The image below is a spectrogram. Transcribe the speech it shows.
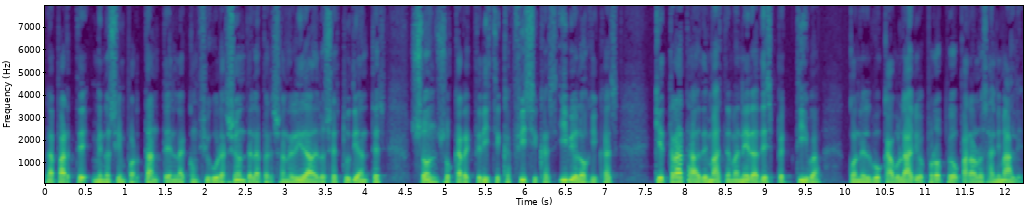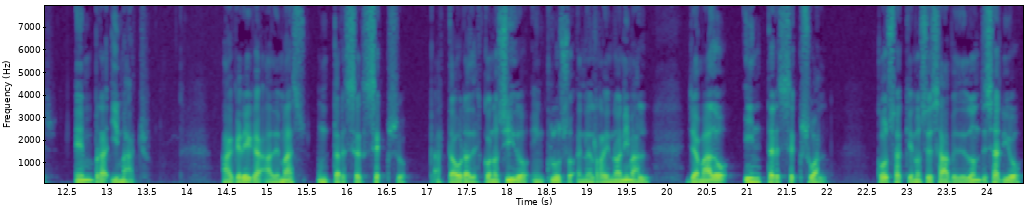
la parte menos importante en la configuración de la personalidad de los estudiantes son sus características físicas y biológicas, que trata además de manera despectiva con el vocabulario propio para los animales, hembra y macho. Agrega además un tercer sexo, hasta ahora desconocido, incluso en el reino animal, llamado intersexual, cosa que no se sabe de dónde salió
